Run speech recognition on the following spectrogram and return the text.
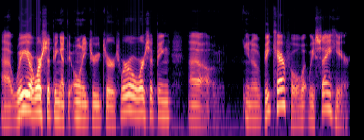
uh, we are worshiping at the only true church. We're worshiping uh, you know, be careful what we say here.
